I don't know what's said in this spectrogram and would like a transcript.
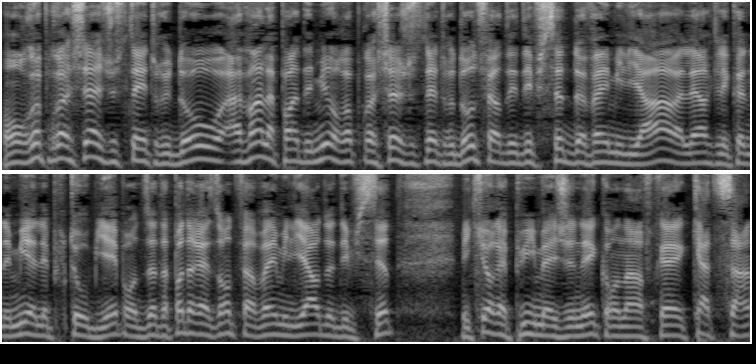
on reprochait à Justin Trudeau, avant la pandémie, on reprochait à Justin Trudeau de faire des déficits de 20 milliards, alors que l'économie allait plutôt bien. Puis on disait, t'as pas de raison de faire 20 milliards de déficit. Mais qui aurait pu imaginer qu'on en ferait 400?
